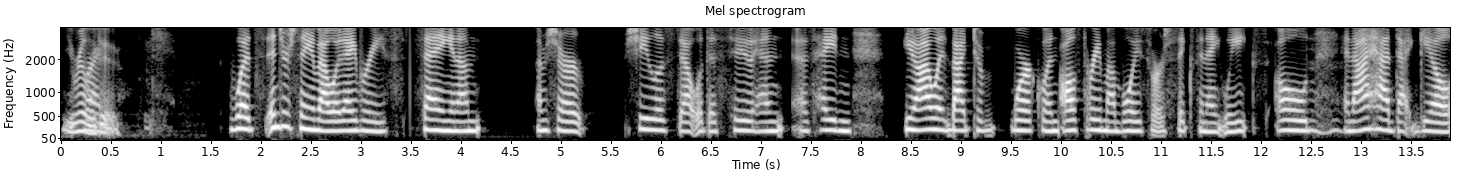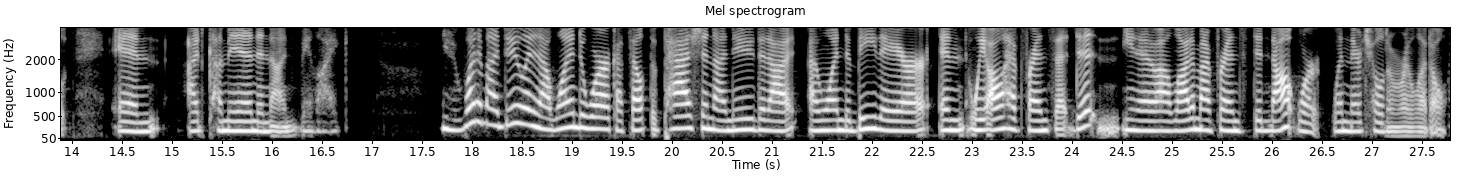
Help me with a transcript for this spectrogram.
You really right. do. What's interesting about what Avery's saying, and I'm, I'm sure Sheila's dealt with this too, and as Hayden, you know, I went back to work when all three of my boys were six and eight weeks old, mm-hmm. and I had that guilt. And I'd come in and I'd be like, you know, what am I doing? And I wanted to work. I felt the passion. I knew that I, I wanted to be there. And we all have friends that didn't. You know, a lot of my friends did not work when their children were little.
